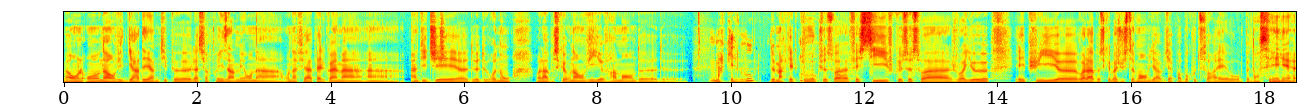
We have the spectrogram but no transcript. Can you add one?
Bah, on, a envie de garder un petit peu la surprise, hein, mais on a, on a fait appel quand même à, un DJ euh, de, renom, voilà, parce qu'on a envie vraiment de, marquer le coup, de marquer le coup, que ce soit festif, que ce soit joyeux, et puis euh, voilà, parce que bah, justement, il n'y a, a, pas beaucoup de soirées où on peut danser.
